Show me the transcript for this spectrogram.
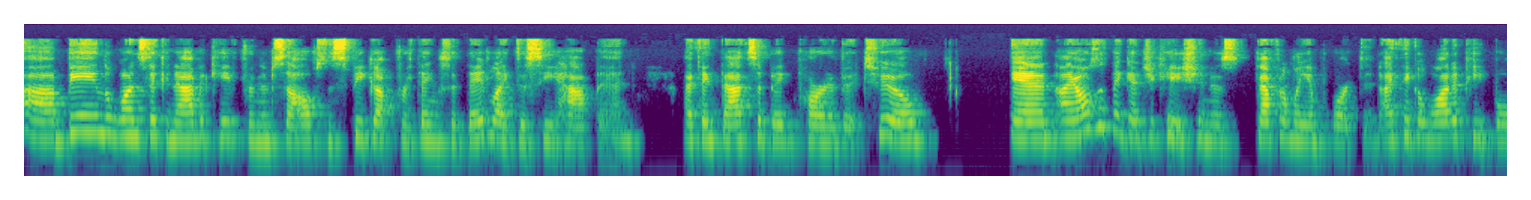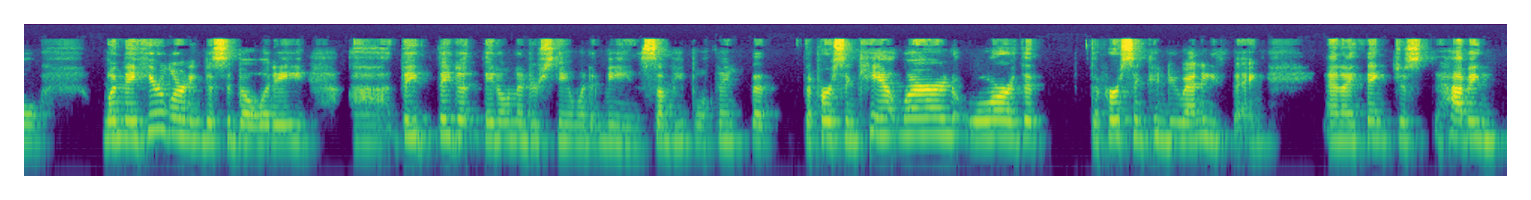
uh, being the ones that can advocate for themselves and speak up for things that they'd like to see happen. I think that's a big part of it too. And I also think education is definitely important. I think a lot of people when they hear learning disability, uh, they they don't, they don't understand what it means. Some people think that the person can't learn or that the person can do anything, and I think just having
